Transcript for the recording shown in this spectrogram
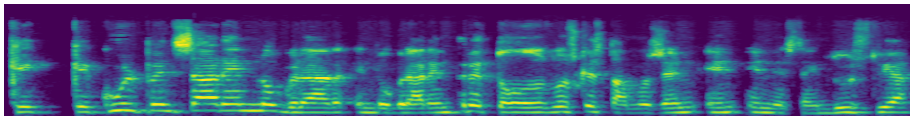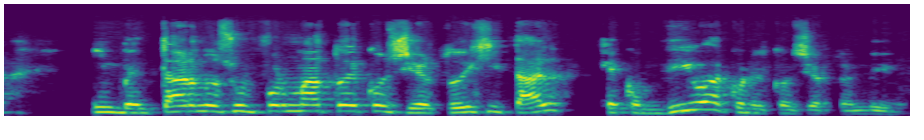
Qué, qué cool pensar en lograr, en lograr entre todos los que estamos en, en, en, esta industria, inventarnos un formato de concierto digital que conviva con el concierto en vivo.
